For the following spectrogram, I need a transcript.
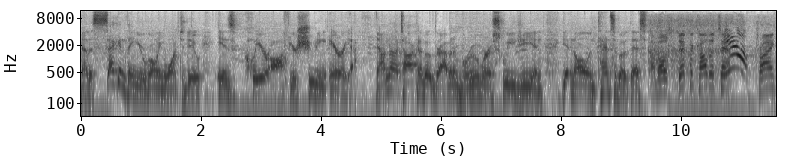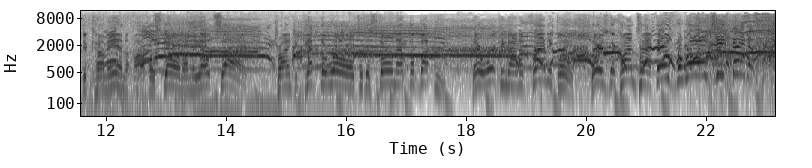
Now the second thing you're going to want to do is clear off your shooting area. Now, I'm not talking about grabbing a broom or a squeegee and getting all intense about this. A most difficult attempt, trying to come in off a stone on the outside, trying to get the roll to the stone at the button. They're working on it frantically. There's the contact. There's the roll. She's made it.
